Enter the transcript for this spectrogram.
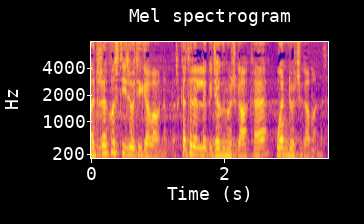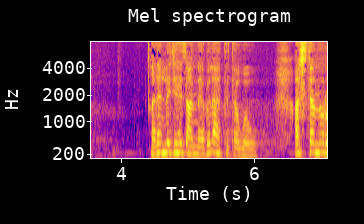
መድረክ ውስጥ ይዞት ይገባው ነበር ከትልልቅ ጀግኖች ጋር ከወንዶች ጋር ማለት ነው። አንተን ልጅ ህፃን ነህ ብላ አትታወው አስተምሮ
